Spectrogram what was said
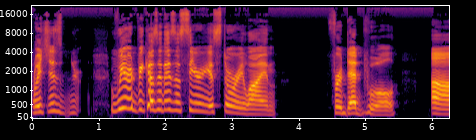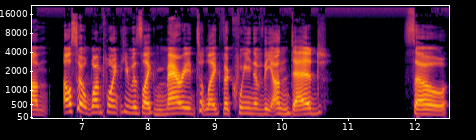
which is weird because it is a serious storyline for Deadpool. Um, also at one point he was like married to like the queen of the undead. So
